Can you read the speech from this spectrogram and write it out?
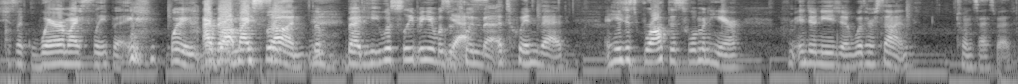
She's like, "Where am I sleeping?" Wait, I brought my son. The bed he was sleeping in was Yes, a twin bed. a twin bed, and he just brought this woman here from Indonesia with her son, twin size bed.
